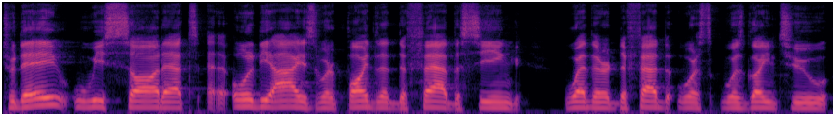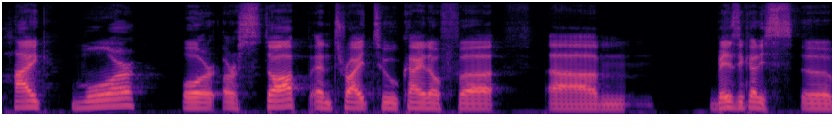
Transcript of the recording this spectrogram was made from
today we saw that uh, all the eyes were pointed at the Fed, seeing whether the Fed was was going to hike more or or stop and try to kind of uh, um, basically uh,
